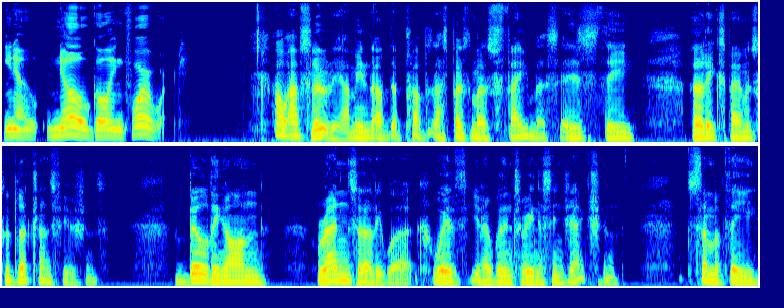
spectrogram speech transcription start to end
you know, know going forward? Oh, absolutely. I mean, uh, I suppose the most famous is the early experiments with blood transfusions, building on Wren's early work with, you know, with intravenous injection some of the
